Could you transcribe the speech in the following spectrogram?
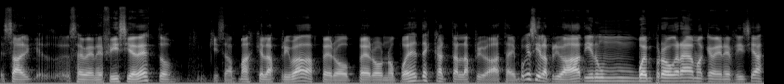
se beneficie de esto, quizás más que las privadas, pero, pero no puedes descartar las privadas también, porque si la privada tiene un buen programa que beneficia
